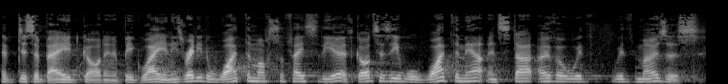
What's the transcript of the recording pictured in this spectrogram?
have disobeyed God in a big way and he's ready to wipe them off the face of the earth. God says he will wipe them out and start over with, with Moses.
